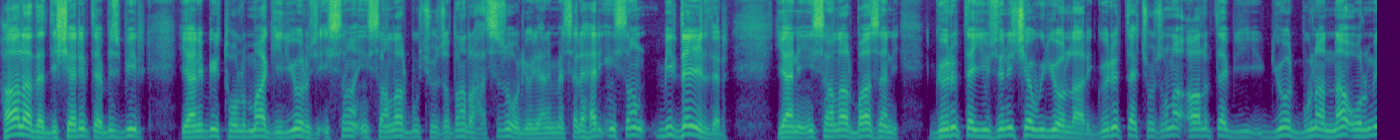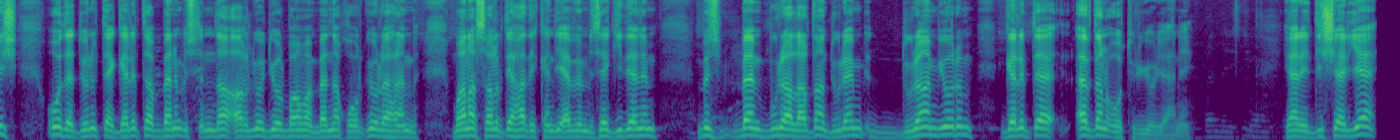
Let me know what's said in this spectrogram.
Hala da dışarı da biz bir yani bir topluma gidiyoruz. İnsan insanlar bu çocuktan rahatsız oluyor. Yani mesela her insan bir değildir. Yani insanlar bazen görüp de yüzünü çeviriyorlar. Görüp de çocuğunu alıp da diyor buna ne olmuş? O da dönüp de gelip de benim üstümde ağlıyor. diyor baba benden korkuyorlar. Bana salıp de hadi kendi evimize gidelim. Biz ben buralardan duram, duramıyorum. Gelip de evden oturuyor yani. Yani dışarıya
